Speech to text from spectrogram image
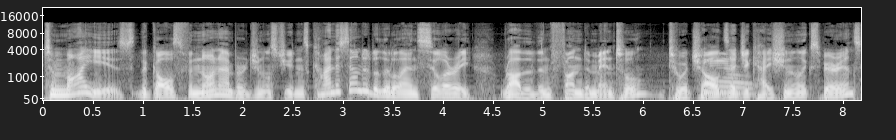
To my ears, the goals for non Aboriginal students kind of sounded a little ancillary rather than fundamental to a child's yeah. educational experience.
